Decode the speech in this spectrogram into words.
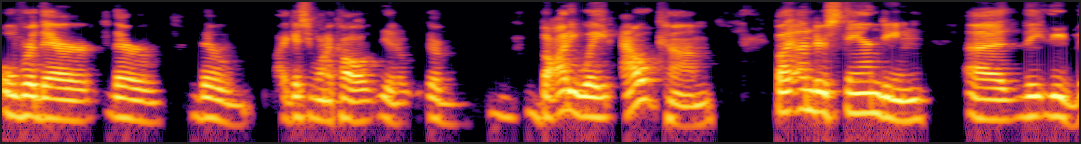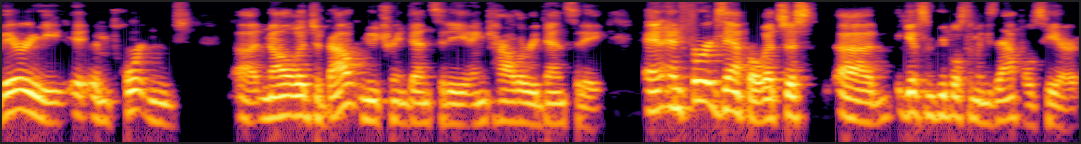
over their their their I guess you want to call it, you know their body weight outcome by understanding uh, the the very important uh, knowledge about nutrient density and calorie density. And, and for example, let's just uh, give some people some examples here.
